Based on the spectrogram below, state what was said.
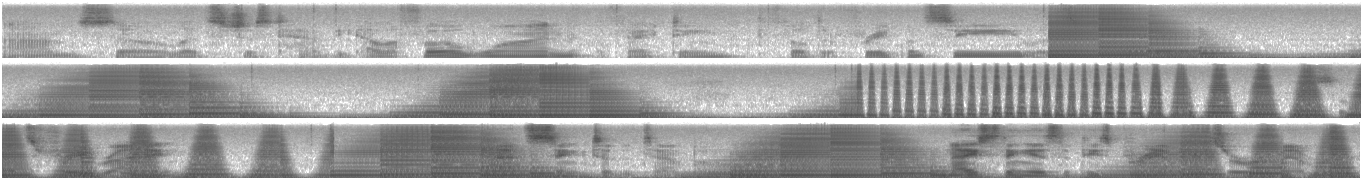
Um, so let's just have the LFO one affecting the filter frequency. so nice thing is that these parameters are remembered.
